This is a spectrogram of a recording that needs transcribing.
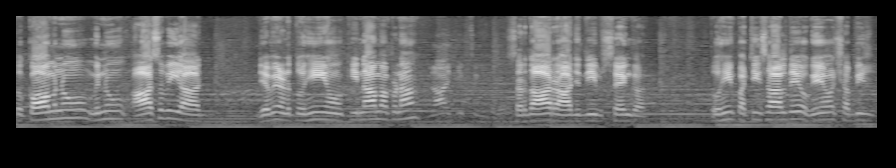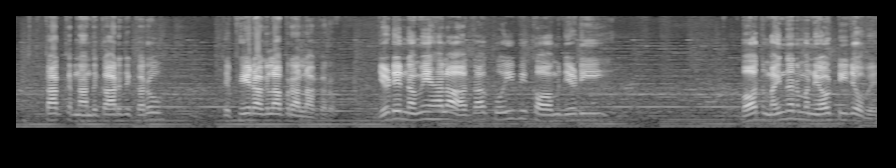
ਤੋ ਕੌਮ ਨੂੰ ਮੈਨੂੰ ਆਸ ਵੀ ਆ ਜਿਵੇਂ ਹੁਣ ਤੁਸੀਂ ਹੋ ਕੀ ਨਾਮ ਆਪਣਾ? ਰਾਜਦੀਪ ਸਿੰਘ ਸਰਦਾਰ ਰਾਜਦੀਪ ਸਿੰਘ। ਤੁਸੀਂ 25 ਸਾਲ ਦੇ ਹੋ ਗਏ ਹੋ 26 ਤੱਕ ਆਨੰਦ ਕਾਰਜ ਕਰੋ ਤੇ ਫਿਰ ਅਗਲਾ ਉਪਰਾਲਾ ਕਰੋ। ਜਿਹੜੇ ਨਵੇਂ ਹਾਲਾਤ ਆ, ਕੋਈ ਵੀ ਕੌਮ ਜਿਹੜੀ ਬਹੁਤ ਮਹਿੰਦਰ ਮਨਿਓਰਟੀ 'ਚ ਹੋਵੇ,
